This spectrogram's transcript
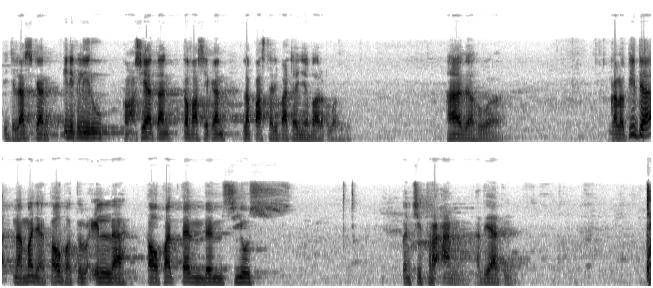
dijelaskan. Ini keliru kemaksiatan kefasikan lepas daripadanya. Barakallahu Hadza huwa. Kalau tidak namanya taubatul illah, taubat tendensius. Pencitraan, hati-hati.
